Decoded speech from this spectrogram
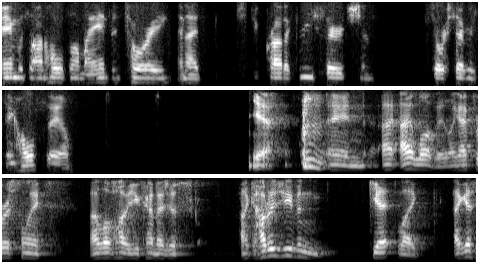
Amazon holds all my inventory and I do product research and source everything wholesale. Yeah, and I, I love it. Like I personally, I love how you kind of just like how did you even get like I guess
